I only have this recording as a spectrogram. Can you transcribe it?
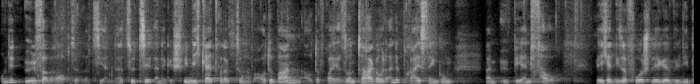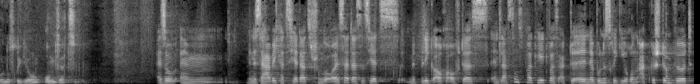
um den Ölverbrauch zu reduzieren. Dazu zählt eine Geschwindigkeitsreduktion auf Autobahnen, autofreie Sonntage und eine Preissenkung beim ÖPNV. Welcher dieser Vorschläge will die Bundesregierung umsetzen? Also ähm, Minister Habeck hat sich ja dazu schon geäußert, dass es jetzt mit Blick auch auf das Entlastungspaket, was aktuell in der Bundesregierung abgestimmt wird,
